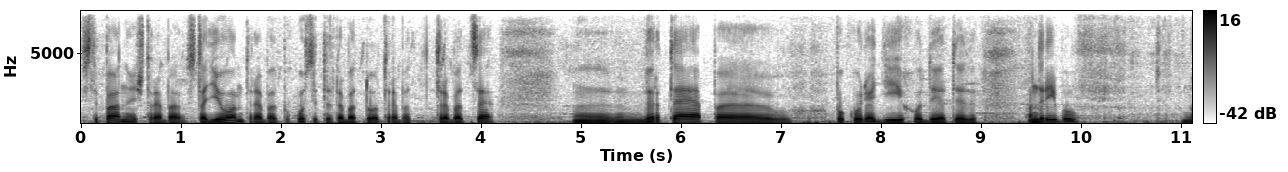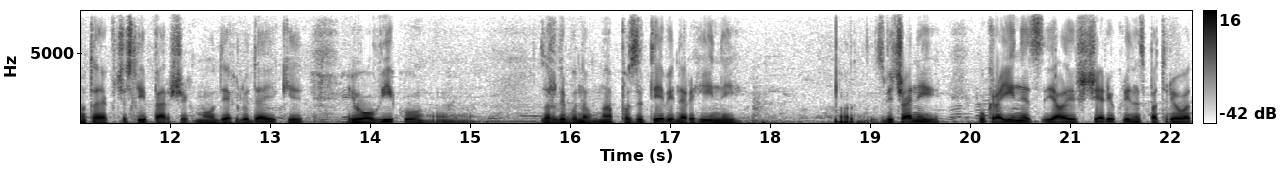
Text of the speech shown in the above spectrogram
Степанович, треба стадіон, треба попустити, треба то, треба, треба це. Е, Вертеп, е, по куряді ходити. Андрій був ну так в числі перших молодих людей, які його віку е, завжди був на, позитиві, енергійний. Ну, звичайний українець, але щирий українець, патріот.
